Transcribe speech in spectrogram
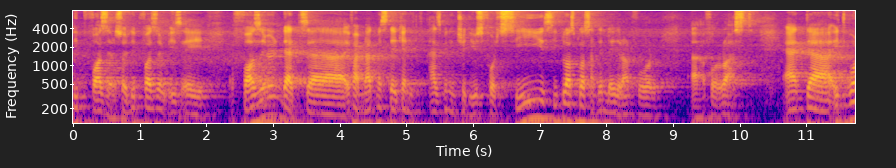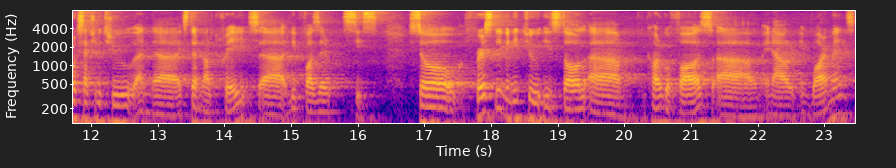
libfuzzer. So libfuzzer is a fuzzer that, uh, if I'm not mistaken, has been introduced for C, C++, and then later on for, uh, for Rust. And uh, it works actually through an uh, external crate, uh, libfuzzer sys. So firstly, we need to install um, cargo fuzz uh, in our environment,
